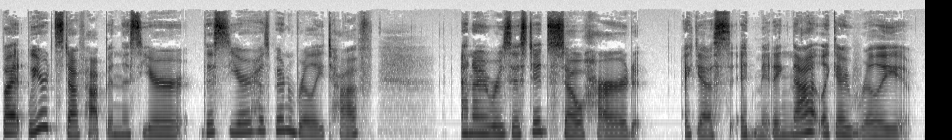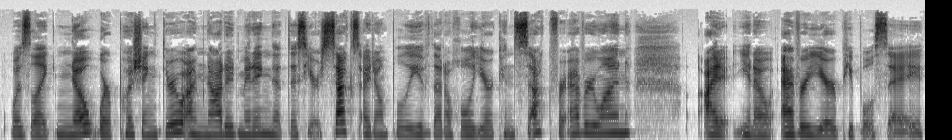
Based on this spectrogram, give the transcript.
but weird stuff happened this year. This year has been really tough. And I resisted so hard I guess, admitting that. Like, I really was like, no, we're pushing through. I'm not admitting that this year sucks. I don't believe that a whole year can suck for everyone. I, you know, every year people say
